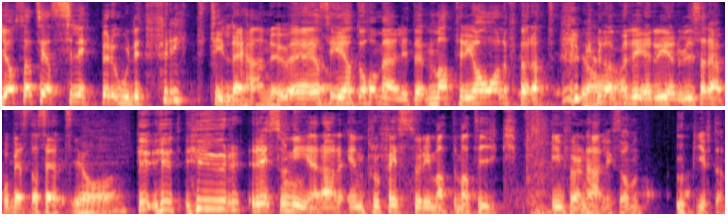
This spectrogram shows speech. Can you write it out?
jag så att säga släpper ordet fritt till dig här nu. Eh, jag ser att du har med lite material för att kunna re- redovisa det här på bästa sätt. Ja, Hur, hur, hur resonerar en professor i matematik inför den här liksom, uppgiften?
